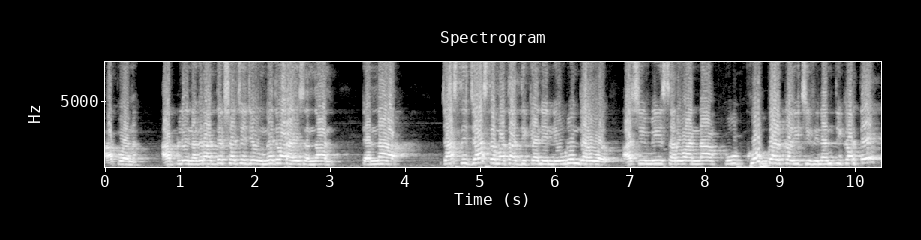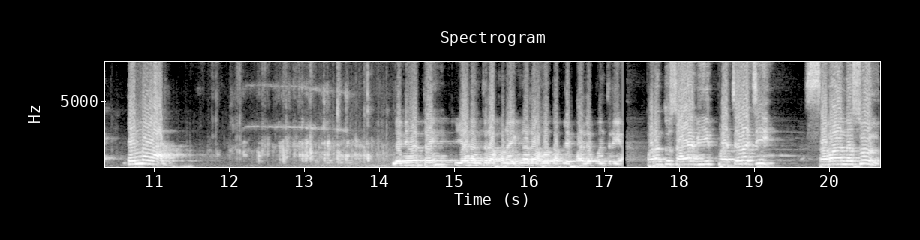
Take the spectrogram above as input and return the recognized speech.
आपण आपले नगराध्यक्षाचे जे उमेदवार आहे संधान त्यांना जास्तीत जास्त मताधिक्याने निवडून द्यावं अशी मी सर्वांना खूप खूप कळकळीची विनंती करते. धन्यवाद. धन्यवाद ताई. यानंतर आपण ऐकणार आहोत आपले पालकमंत्री. परंतु साहेब ही प्रचाराची सभा नसून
